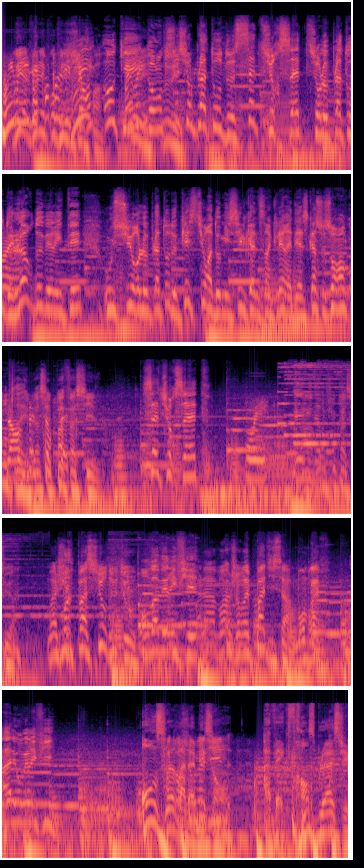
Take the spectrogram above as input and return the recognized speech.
oui, oui, elle veut les propositions. propositions. je crois. Ok, Oui, oui, donc oui, c'est sur le plateau de 7 sur 7, sur le plateau de l'heure de vérité ou sur le plateau de questions à domicile qu'Anne Sinclair et DSK se sont rencontrés. Non, Là, c'est sur pas sept. facile. 7 sur 7, Oui. Je suis pas sûr. Moi, je suis Moi- pas sûr du tout. on va vérifier. Voilà, moi, j'aurais pas dit ça. Bon, bref. Allez, on vérifie. 11h à la maison Nadine. avec France Bleu Azur.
